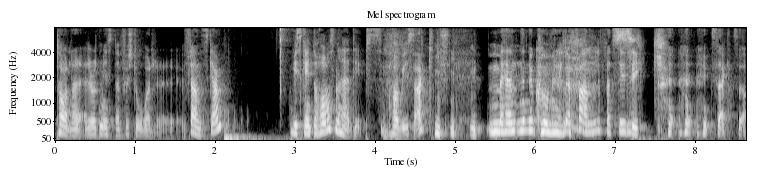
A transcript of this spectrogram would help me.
talar eller åtminstone förstår franska. Vi ska inte ha såna här tips, har vi sagt. Men nu kommer det i alla fall. För att det. Sick. Exakt så.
